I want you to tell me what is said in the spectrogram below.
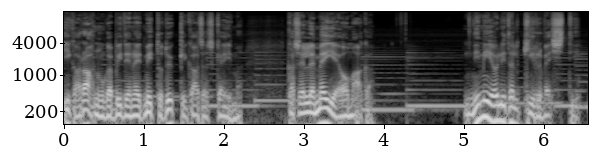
iga rahnuga pidi neid mitu tükki kaasas käima, ka selle meie omaga. nimi oli tal Kirvesti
